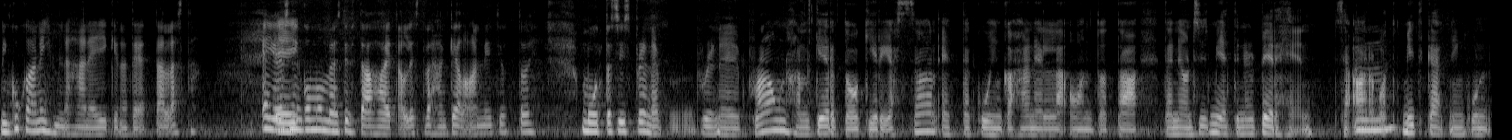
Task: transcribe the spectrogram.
Niin kukaan ihminenhän ei ikinä tee tällaista. Ei, ei. olisi niin kuin mun mielestä yhtään haitallista vähän kelaa niitä juttuja. Mutta siis Brené, Brené Brownhan kertoo kirjassaan, että kuinka hänellä on, tota, tai ne on siis miettinyt perheen se arvot, mm. mitkä niin kuin,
